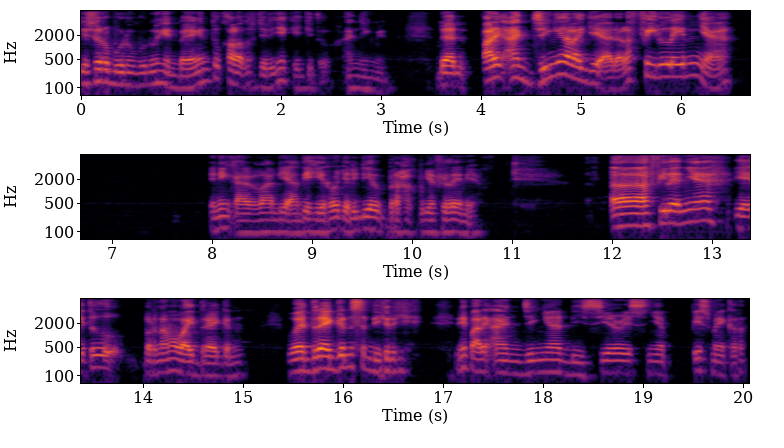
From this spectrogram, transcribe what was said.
disuruh bunuh-bunuhin bayangin tuh kalau terjadinya kayak gitu anjing men dan paling anjingnya lagi adalah villainnya ini karena dia anti hero jadi dia berhak punya villain ya uh, villainnya yaitu bernama White Dragon White Dragon sendiri ini paling anjingnya di seriesnya Peacemaker.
